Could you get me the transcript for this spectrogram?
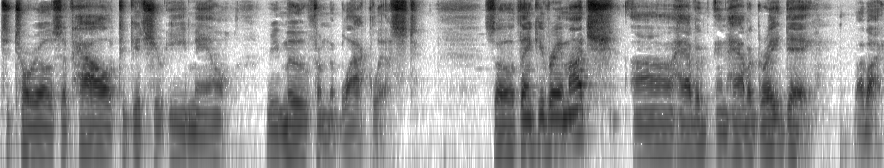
tutorials of how to get your email removed from the blacklist. So thank you very much. Uh, have a, and have a great day. Bye bye.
